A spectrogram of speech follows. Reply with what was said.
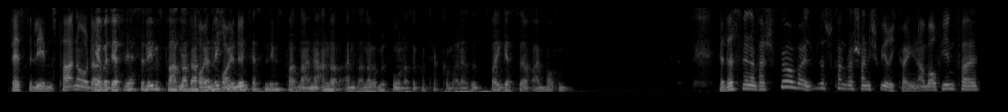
feste Lebenspartner oder Ja, aber der feste Lebenspartner darf Freund, dann nicht mit Freundin? dem festen Lebenspartner einer andere, eines anderen Mitbewohners in Kontakt kommen, weil dann sind zwei Gäste auf einem Haufen. Ja, das wäre dann ja, das kann wahrscheinlich Schwierigkeiten geben. Aber auf jeden Fall,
